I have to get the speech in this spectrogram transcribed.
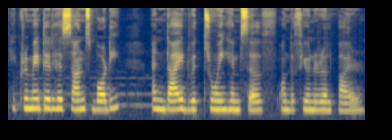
He cremated his son's body and died with throwing himself on the funeral pyre.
